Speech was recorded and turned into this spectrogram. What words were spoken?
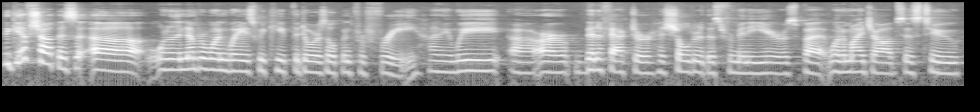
The gift shop is uh, one of the number one ways we keep the doors open for free. I mean, we, uh, our benefactor has shouldered this for many years, but one of my jobs is to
